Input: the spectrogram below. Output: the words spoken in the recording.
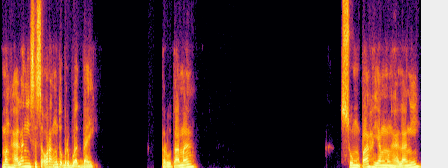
menghalangi seseorang untuk berbuat baik. Terutama sumpah yang menghalangi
